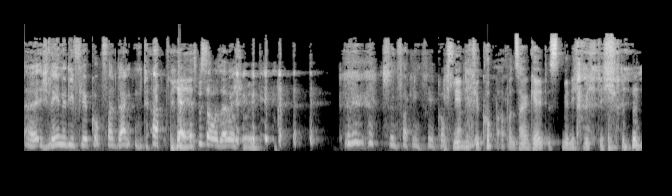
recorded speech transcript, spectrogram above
Äh, ich lehne die vier Kupfer dankend ab. Ja, jetzt bist du aber selber schuld. Das sind fucking vier Kupfer. Ich lehne die vier Kupp ab und sage, Geld ist mir nicht wichtig.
